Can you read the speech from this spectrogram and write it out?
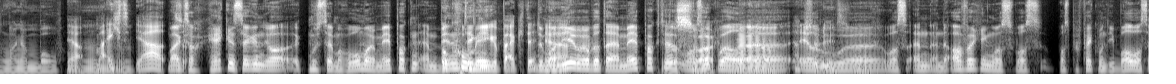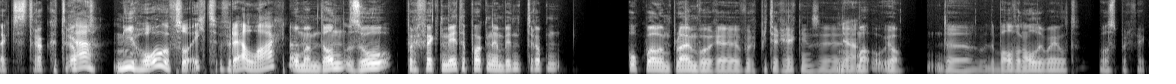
een lange bal. Ja, Eh, maar echt, ja, Maar ik zag Gerkens zeggen, ja, ik moest hem maar gewoon maar meepakken en ook binnen goed meegepakt. Hè? De Ja. manier waarop dat hij hem meepakte Dat was ook wel Ja, eh, heel goed. eh, was, en, en de afwerking was, was, was perfect, want die bal was echt strak getrapt. Ja, niet hoog of zo, echt vrij laag. Om hem dan zo perfect mee te pakken en binnen te trappen, ook wel een pluim voor, eh, voor Pieter Gerkens. eh. Ja. Maar ja, de, de bal van Alderweireld was perfect.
